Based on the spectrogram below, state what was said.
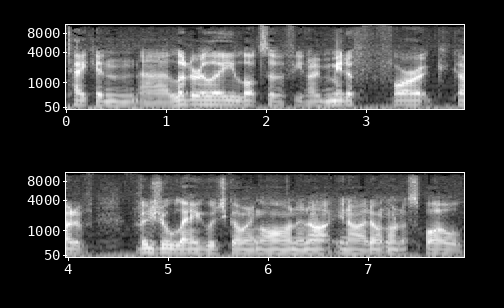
taken uh, literally. Lots of you know metaphoric kind of visual language going on, and I you know I don't want to spoil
